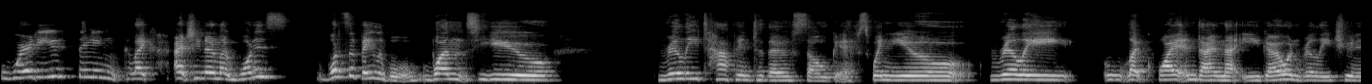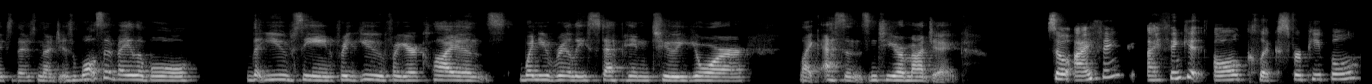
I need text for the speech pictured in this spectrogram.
Where do you think, like, actually, no, like, what is what's available once you really tap into those soul gifts when you really like quieten down that ego and really tune into those nudges. What's available that you've seen for you for your clients when you really step into your like essence into your magic? So i think i think it all clicks for people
